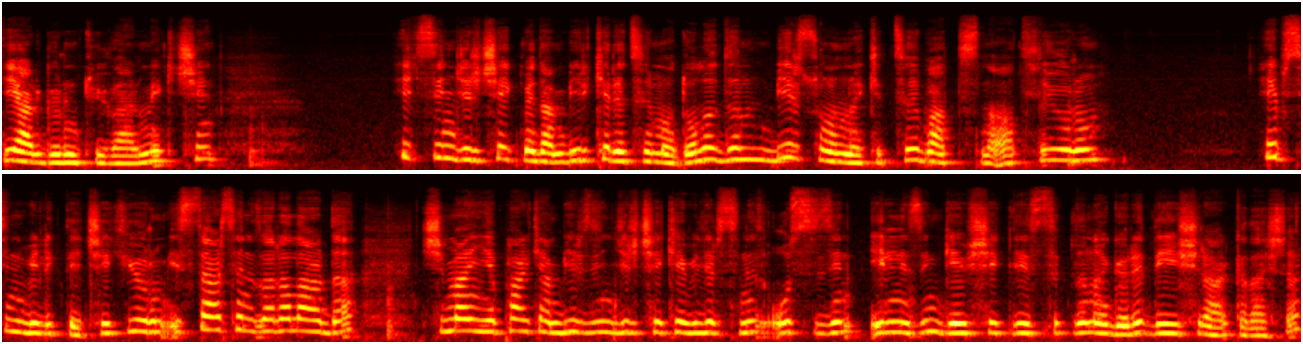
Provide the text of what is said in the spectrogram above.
Diğer görüntüyü vermek için. Hiç zinciri çekmeden bir kere tığıma doladım. Bir sonraki tığ battısına atlıyorum. Hepsini birlikte çekiyorum. İsterseniz aralarda çimen yaparken bir zincir çekebilirsiniz. O sizin elinizin gevşekliği sıklığına göre değişir arkadaşlar.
